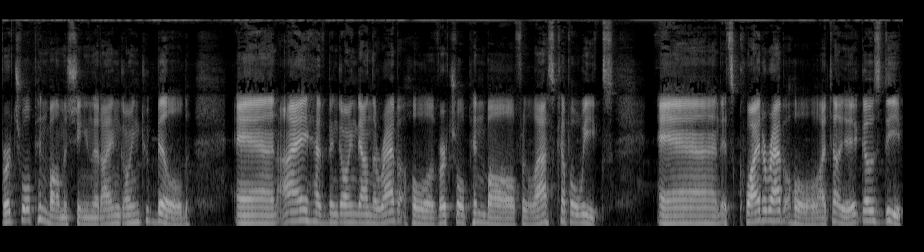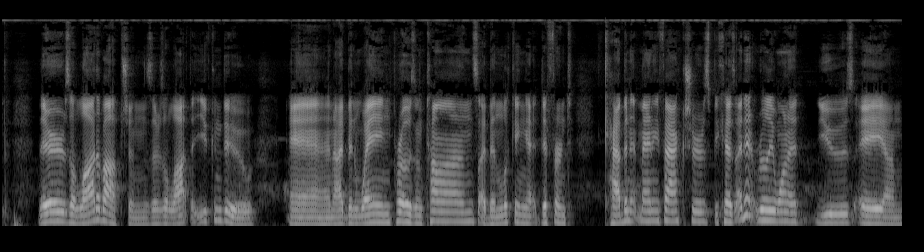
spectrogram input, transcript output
virtual pinball machine that I'm going to build and I have been going down the rabbit hole of virtual pinball for the last couple weeks, and it's quite a rabbit hole. I tell you, it goes deep. There's a lot of options, there's a lot that you can do, and I've been weighing pros and cons. I've been looking at different cabinet manufacturers because I didn't really want to use a um,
